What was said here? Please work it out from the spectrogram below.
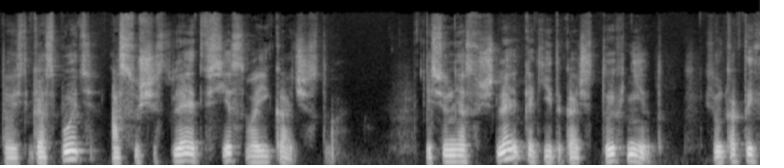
То есть Господь осуществляет все свои качества. Если Он не осуществляет какие-то качества, то их нет. Он как-то их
